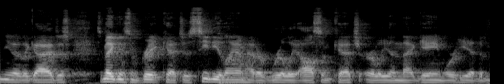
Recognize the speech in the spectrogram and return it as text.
you know, the guy just is making some great catches. CeeDee Lamb had a really awesome catch early in that game where he had to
